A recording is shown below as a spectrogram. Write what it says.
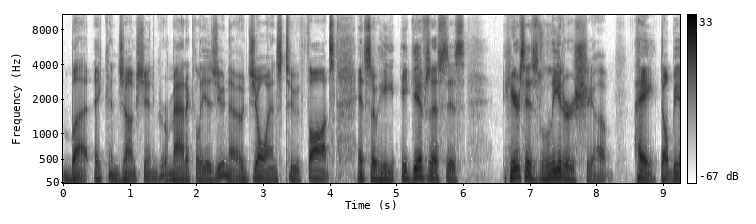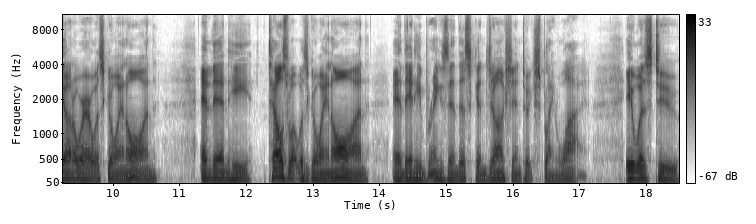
but a conjunction grammatically, as you know, joins two thoughts. And so he, he gives us this here's his leadership. Hey, don't be unaware of what's going on. And then he tells what was going on, and then he brings in this conjunction to explain why. It was to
